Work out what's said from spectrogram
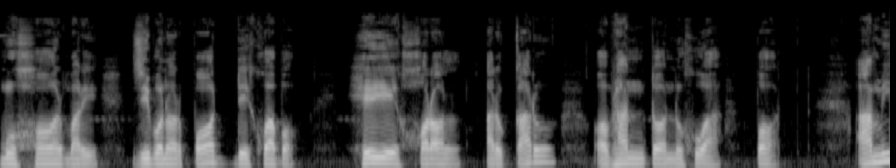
মোহৰ মাৰি জীৱনৰ পথ দেখুৱাব সেয়ে সৰল আৰু কাৰো অভ্ৰান্ত নোহোৱা পথ। আমি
